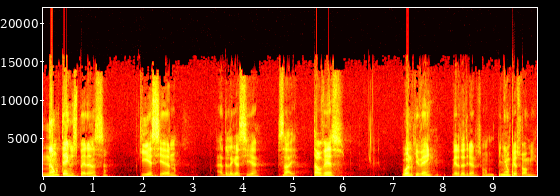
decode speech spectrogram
não tenho esperança que esse ano a delegacia saia. Talvez o ano que vem, vereador Adriano, uma opinião pessoal minha.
